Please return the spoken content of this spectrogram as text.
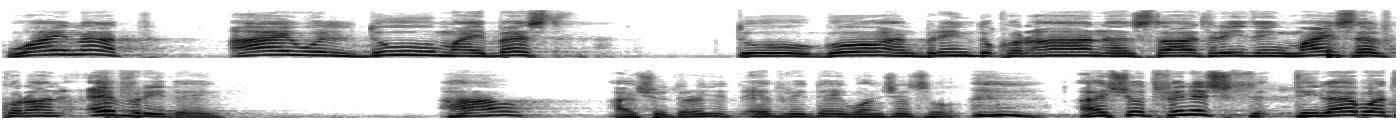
why not? I will do my best to go and bring the Quran and start reading myself Quran every day. How? I should read it every day, one juzu. I should finish tilawat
